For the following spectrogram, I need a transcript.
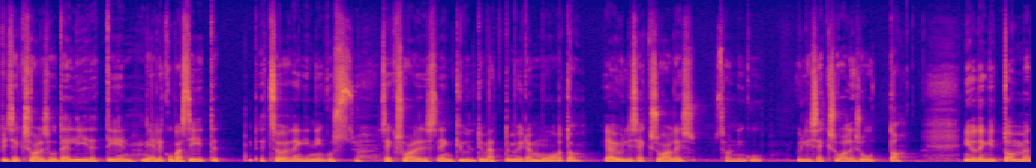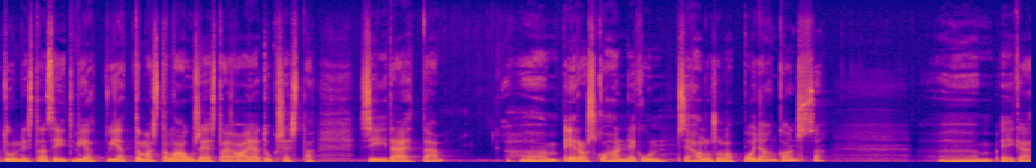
biseksuaalisuuteen liitettiin mielikuva siitä, että, että se on jotenkin niin kuin seksuaalisen kyltymättömyyden muoto ja yliseksuaalis, se on niin kuin yliseksuaalisuutta. Niin jotenkin ton mä tunnistan siitä viattomasta lauseesta ja ajatuksesta siitä, että ähm, eroskohan ne, kun se halusi olla pojan kanssa, ähm, eikä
